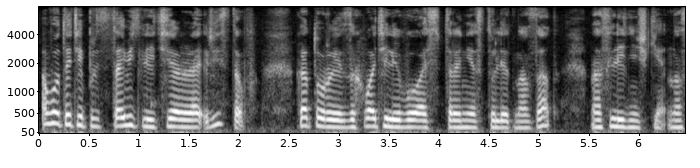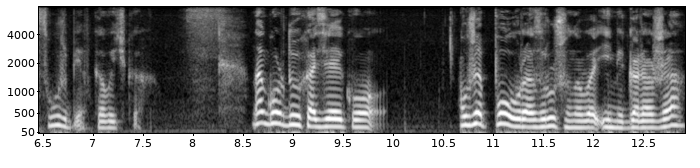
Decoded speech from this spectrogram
А вот эти представители террористов, которые захватили власть в стране сто лет назад, наследнички на службе, в кавычках, на гордую хозяйку уже полуразрушенного ими гаража,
